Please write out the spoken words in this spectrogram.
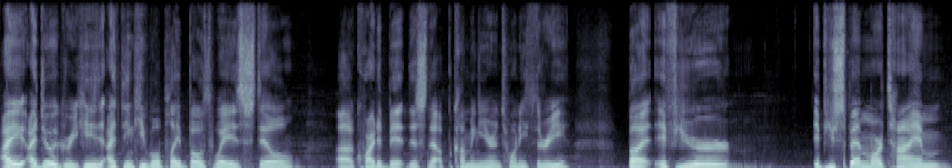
I I do agree. He I think he will play both ways still, uh, quite a bit this upcoming year in twenty three. But if you're if you spend more time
